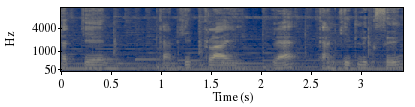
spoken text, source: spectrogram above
ชัดเจน การคิดไกล และการคิดลึกซึ้ง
